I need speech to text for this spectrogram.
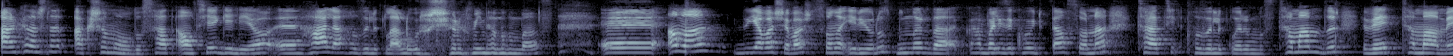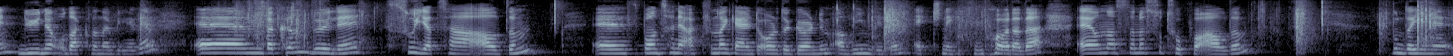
Arkadaşlar akşam oldu. Saat 6'ya geliyor. E, hala hazırlıklarla uğraşıyorum inanılmaz. E, ama yavaş yavaş sona eriyoruz. Bunları da valize koyduktan sonra tatil hazırlıklarımız tamamdır ve tamamen düğüne odaklanabilirim. Ee, bakın böyle su yatağı aldım. Ee, spontane aklıma geldi. Orada gördüm. Alayım dedim. Ekçine gittim bu arada. Ee, ondan sonra su topu aldım. Bu da yine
